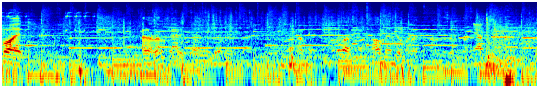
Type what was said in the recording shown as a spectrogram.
but I don't know. That is definitely the Okay. Well, that's fine. I'll amend it.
